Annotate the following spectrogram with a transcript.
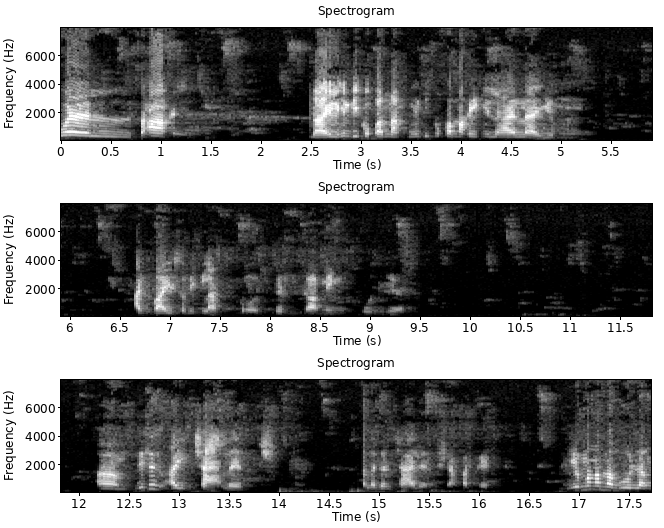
Well, sa akin, dahil hindi ko pa na, hindi ko pa makikilala yung advisory class ko this coming school year. Um, this is a challenge. Talagang challenge siya kasi yung mga magulang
